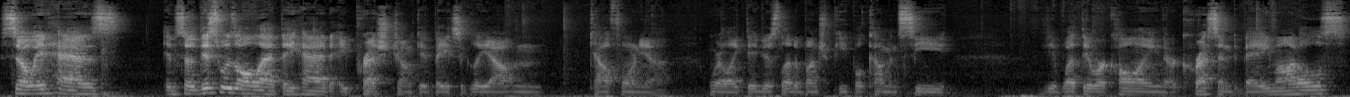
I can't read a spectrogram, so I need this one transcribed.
So it has, and so this was all at they had a press junket basically out in California, where like they just let a bunch of people come and see the, what they were calling their Crescent Bay models.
